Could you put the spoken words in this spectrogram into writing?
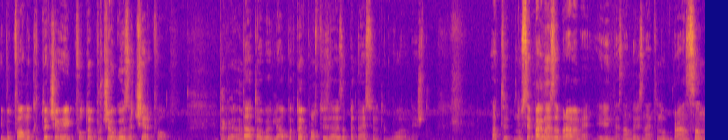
и буквално като е чел и каквото е прочел го е зачерквал. Така, Да, той го е гледал, пък той просто излезе за 15 минути говорил нещо. А те, но все пак да не забравяме, или не знам дали знаете, но Брансън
